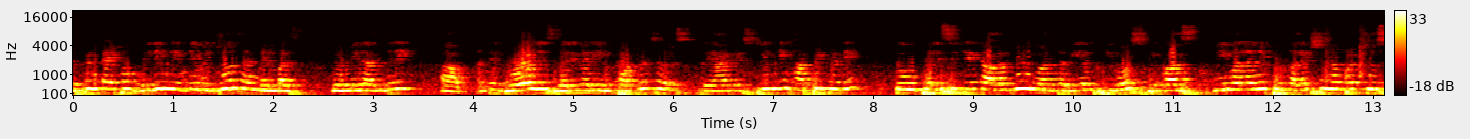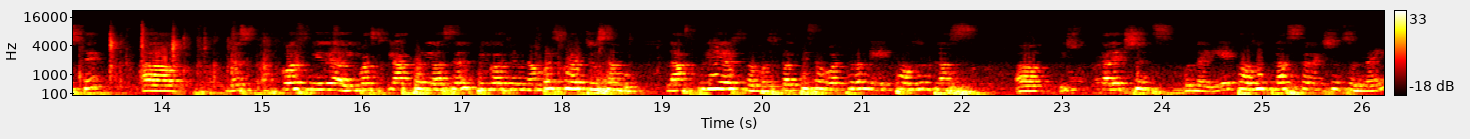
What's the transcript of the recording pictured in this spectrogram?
different type of willing individuals and members మీరందరి అంటే role is very very important so I'm extremely happy today to felicitate all of you you are the real heroes because మీ వల్లనే ఇప్పుడు కలెక్షన్ నెంబర్ చూస్తే జస్ట్ కోర్స్ మీరు you must clap for yourself because మేము నంబర్స్ కూడా చూసాము లాస్ట్ త్రీ ఇయర్స్ నంబర్స్ ప్రతి సంవత్సరం ఎయిట్ థౌసండ్ ప్లస్ కలెక్షన్స్ ఉన్నాయి. ఎయిట్ థౌసండ్ ప్లస్ కలెక్షన్స్ ఉన్నాయి.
